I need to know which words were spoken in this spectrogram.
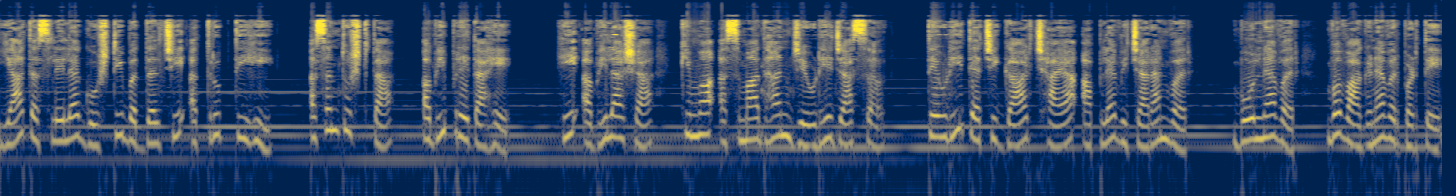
यात असलेल्या गोष्टीबद्दलची अतृप्तीही असंतुष्टता अभिप्रेत आहे. ही अभिलाषा किंवा असमाधान जेवढे जास्त तेवढी त्याची गार छाया आपल्या विचारांवर बोलण्यावर व वागण्यावर पडते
